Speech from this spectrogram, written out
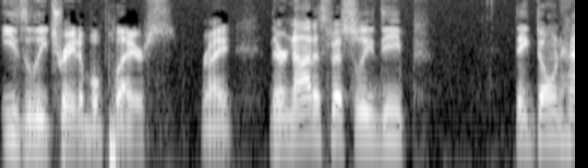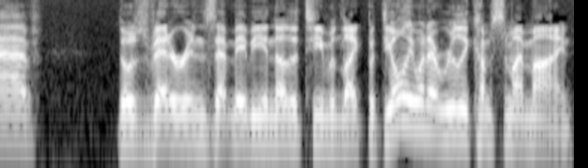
easily tradable players. Right? They're not especially deep. They don't have those veterans that maybe another team would like. But the only one that really comes to my mind,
